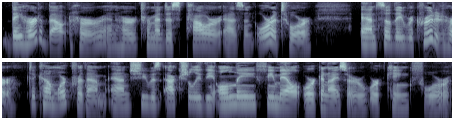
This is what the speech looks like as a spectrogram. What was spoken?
They heard about her and her tremendous power as an orator. And so they recruited her to come work for them. And she was actually the only female organizer working for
